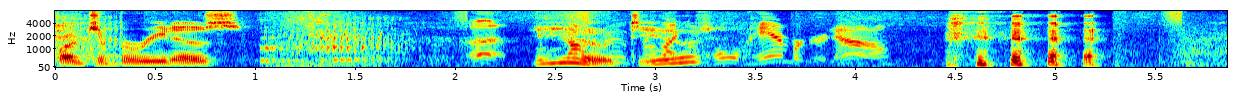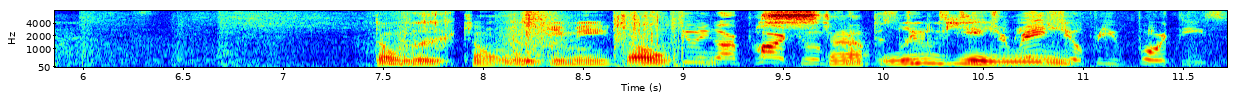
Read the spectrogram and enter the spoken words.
bunch of burritos. Ugh. Ew, Like a dude. whole hamburger now. don't loot, don't loogie me. Don't Doing our part to stop improve the student-teacher loogie me. ratio for you fourthies.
